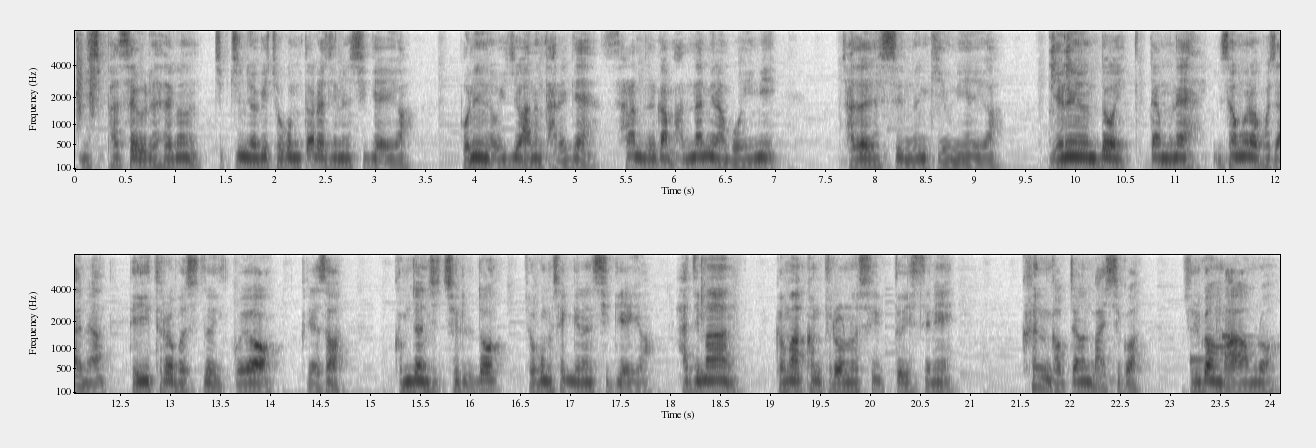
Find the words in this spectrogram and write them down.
28세 의대생은 집중력이 조금 떨어지는 시기예요. 본인 의지와는 다르게 사람들과 만남이나 모임이 잦아질 수 있는 기운이에요. 연애운도 있기 때문에 이성으로 보자면 데이트로 볼 수도 있고요. 그래서 금전 지출도 조금 생기는 시기예요. 하지만 그만큼 들어오는 수입도 있으니 큰 걱정은 마시고 즐거운 마음으로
